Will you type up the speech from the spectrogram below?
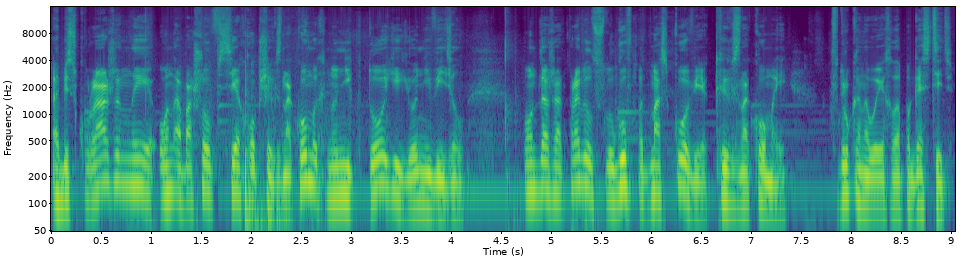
Обескураженный, он обошел всех общих знакомых, но никто ее не видел. Он даже отправил слугу в Подмосковье к их знакомой. Вдруг она уехала погостить.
